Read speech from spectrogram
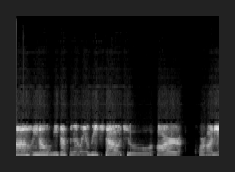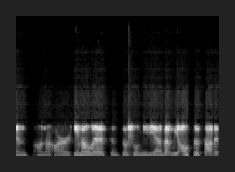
Um, you know, we definitely reached out to our core audience on our email list and social media, but we also saw this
